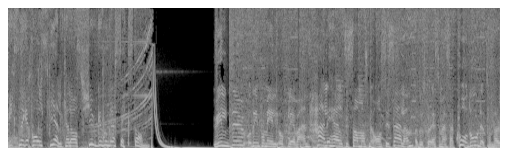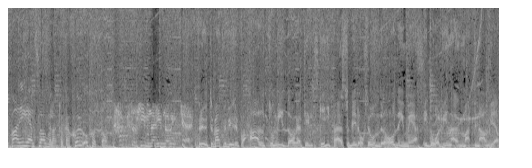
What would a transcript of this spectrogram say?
Mix Megapols fjällkalas 2016. Vill du och din familj uppleva en härlig helg tillsammans med oss i Sälen? Då ska du smsa kodordet som hör varje helgslag mellan klockan 7 och 17. Tack så himla, himla mycket. Förutom att vi bjuder på allt från middagar till skipär så blir det också underhållning med idolvinnaren Martin Almgren.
